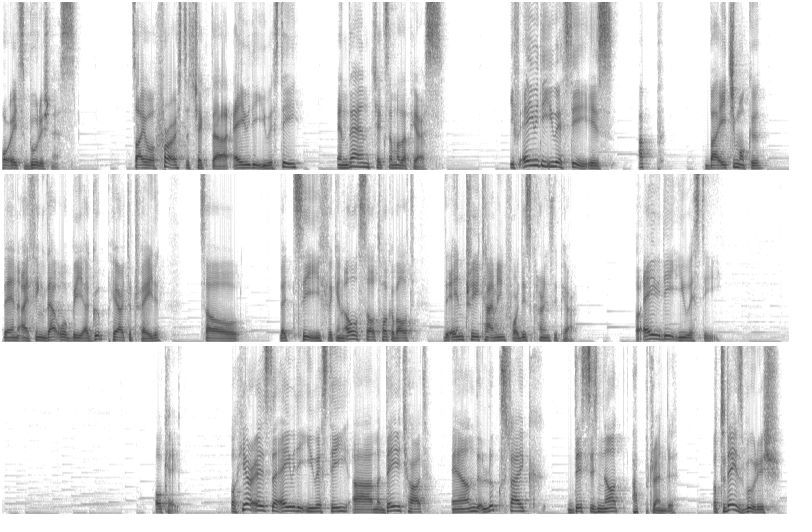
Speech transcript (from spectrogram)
for its bullishness. So I will first check the AUD USD and then check some other pairs. If AUD USD is up by Ichimoku, then I think that will be a good pair to trade. So let's see if we can also talk about the entry timing for this currency pair. So AUD USD. Okay, so here is the AUD USD um, daily chart and looks like this is not uptrend. So today is bullish,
